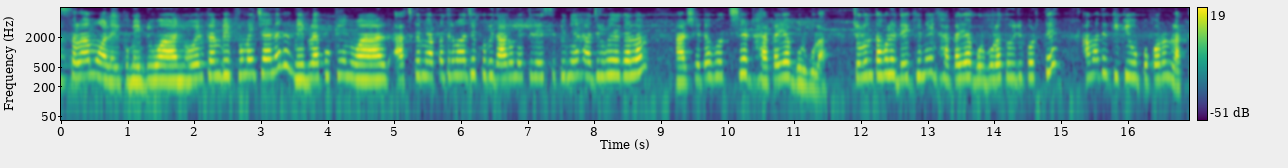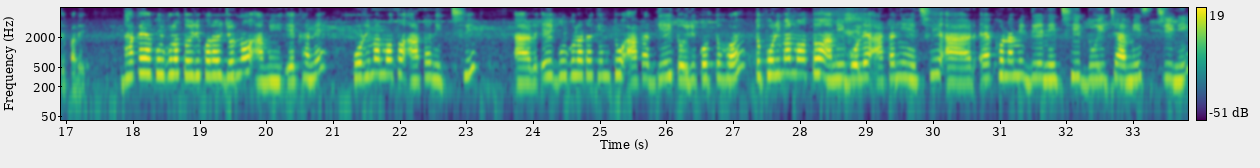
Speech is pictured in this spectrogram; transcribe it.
আসসালামু আলাইকুম everyone, welcome back to my channel Meghla cooking world. আজকে আমি আপনাদের মাঝে খুবই দারুণ একটি রেসিপি নিয়ে হাজির হয়ে গেলাম, আর সেটা হচ্ছে ঢাকাইয়া গুলগুলা চলুন তাহলে দেখে নিই ঢাকাইয়া গুলগুলা তৈরি করতে আমাদের কি কি উপকরণ লাগতে পারে। ঢাকাইয়া গুলগুলা তৈরি করার জন্য আমি এখানে পরিমাণ মতো আটা নিচ্ছি আর এই গুলগুলাটা কিন্তু আটা দিয়েই তৈরি করতে হয়। তো পরিমাণ মতো আমি বলে আটা নিয়েছি আর এখন আমি দিয়ে নিচ্ছি দুই চামচ চিনি।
